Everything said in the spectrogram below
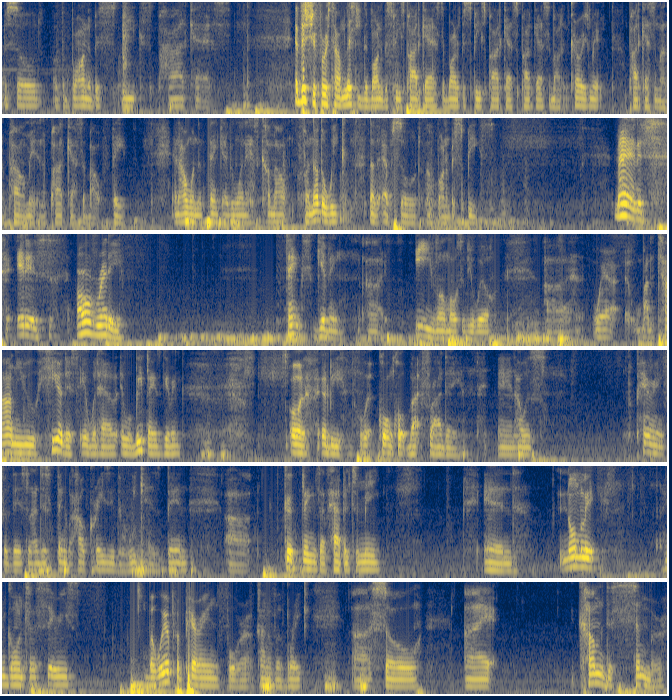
episode of the Barnabas Speaks podcast. If this is your first time listening to the Barnabas Speaks podcast, the Barnabas Speaks podcast is a podcast about encouragement, a podcast about empowerment, and a podcast about faith. And I want to thank everyone that has come out for another week, another episode of Barnabas Speaks. Man, it's it is already Thanksgiving uh, Eve, almost, if you will. Uh, where by the time you hear this, it would have it will be Thanksgiving, or it'll be quote unquote Black Friday. And I was preparing for this, and I just think about how crazy the week has been. Uh, good things have happened to me, and normally I'm going to a series, but we're preparing for kind of a break. Uh, so I come December,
